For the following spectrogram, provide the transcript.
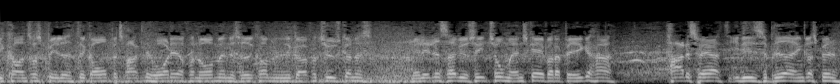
i kontraspillet. Det går betragteligt hurtigere for nordmændenes vedkommende, end det gør for tyskernes. Men ellers har vi jo set to mandskaber, der begge har, har det svært i det etablerede angrebsspil.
